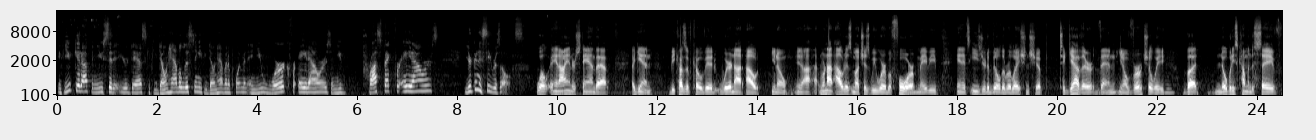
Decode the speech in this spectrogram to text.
If you get up and you sit at your desk, if you don't have a listing, if you don't have an appointment, and you work for eight hours and you prospect for eight hours, you're going to see results. Well, and I understand that, again, because of COVID, we're not out, you know, you know, we're not out as much as we were before, maybe, and it's easier to build a relationship together than, you know, virtually, mm-hmm. but nobody's coming to save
